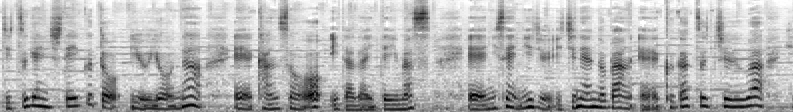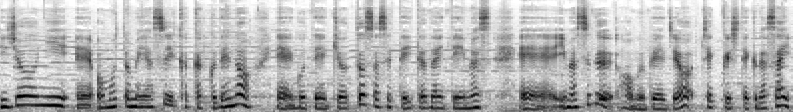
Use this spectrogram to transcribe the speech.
実現していくというような、えー、感想をいただいています、えー、2021年度版、えー、9月中は非常に、えー、お求めやすい価格での、えー、ご提供とさせていただいています、えー、今すぐホームページをチェックしてください。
